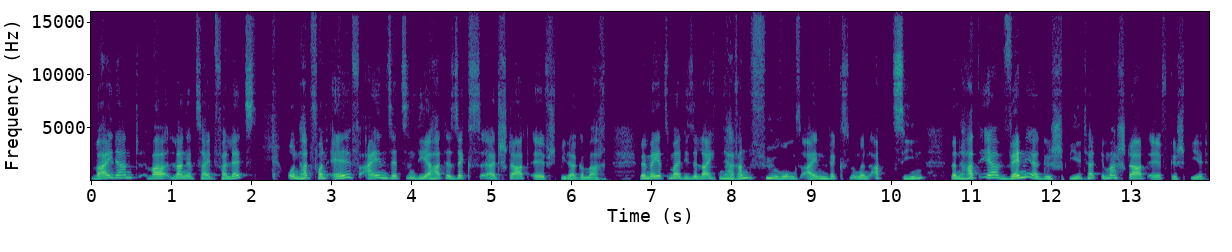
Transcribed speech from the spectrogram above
Weidand war lange Zeit verletzt und hat von elf Einsätzen, die er hatte, sechs als Startelf-Spieler gemacht. Wenn wir jetzt mal diese leichten Heranführungseinwechslungen abziehen, dann hat er, wenn er gespielt hat, immer Startelf gespielt.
